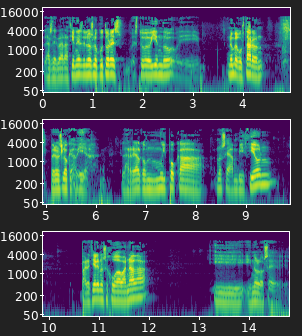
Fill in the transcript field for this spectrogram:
Las declaraciones de los locutores estuve oyendo y no me gustaron, pero es lo que había. La Real con muy poca, no sé, ambición, parecía que no se jugaba nada y, y no lo sé.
